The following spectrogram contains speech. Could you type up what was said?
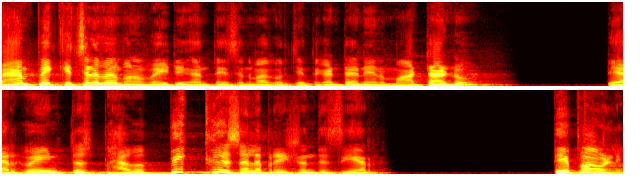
ర్యాంప్ ఎక్కించడమే మనం వెయిటింగ్ అంతే సినిమా గురించి. ఎందుకంటే నేను మాట్లాడను. We're going to have a big celebration this year Deepavali.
